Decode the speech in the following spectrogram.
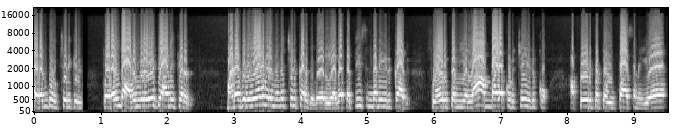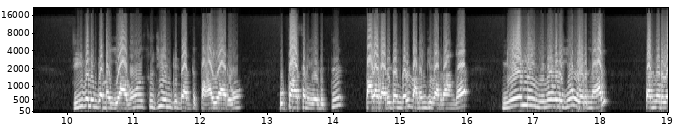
தொடர்ந்து உச்சரிக்கிறது. தொடர்ந்து அவங்களையே தியானிக்கிறது. மனதிலேயே அவங்களை நினைச்சிருக்கிறது. வேற எதை பத்தி சிந்தனை இருக்காது. சோறு தண்ணி எல்லாம் அம்பாளை குறிச்சே இருக்கும். அப்பேற்பட்ட உபாசனைய ஜீவலிங்கம் ஐயாவும் சுஜி என்கின்ற தாயாரும் உபாசனை எடுத்து பல வருடங்கள் வணங்கி வர்றாங்க. நேர்மை நினைவுலையும் ஒரு நாள் தன்னுடைய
